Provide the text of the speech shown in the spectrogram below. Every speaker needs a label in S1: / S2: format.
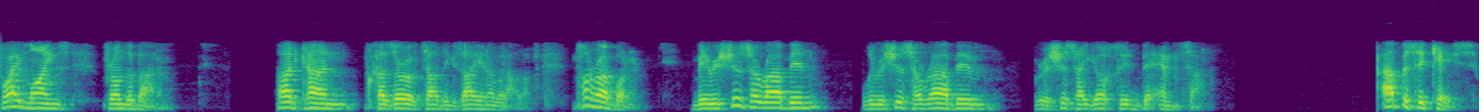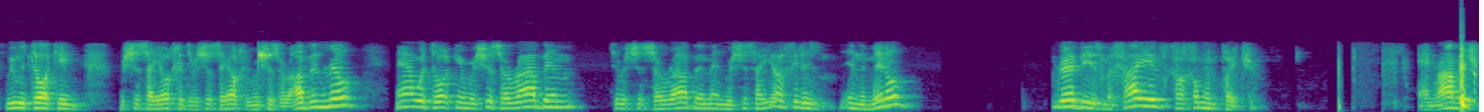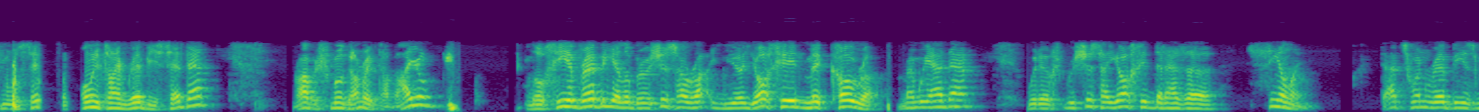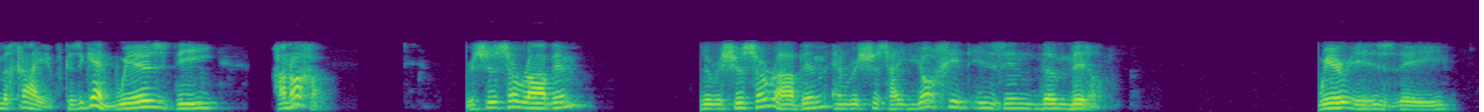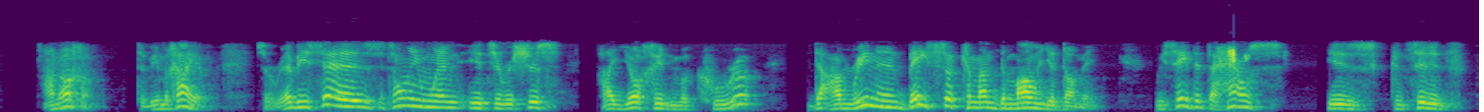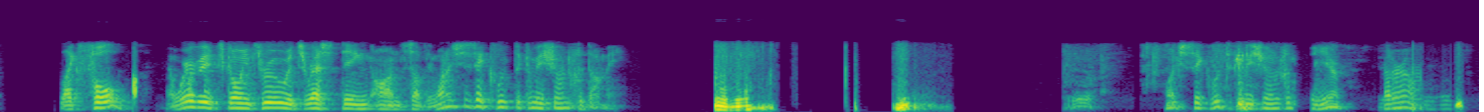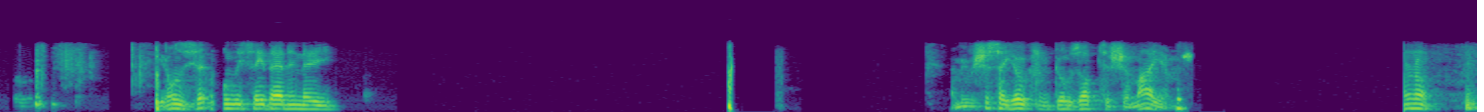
S1: five lines from the bottom. Adkan Chazor of Tzadik Zayin Amar Aleph. Ton Rabbanon. Merishus Harabim, Lirishus Harabim, Rishus Hayochid Be'emtza. Opposite case. We were talking Rishus Hayochid, Rishus Hayochid, Rishus Harabim in the middle. Now we're talking Rishus Harabim to Rishus Harabim, and Rishus Hayochid is in the middle. Rebbe is Mechayev, Chachamim Peitrim. And Rabbi Shmuel said, the only time Rebbe said that, Rabbi Shmuel Damrei Tavayu, Lochiev Rebbe Elo Bereshus Yochid Mekora. Remember we had that? With a Rishus HaYochid that has a ceiling. That's when Rebbe is Mechayev. Because again, where's the Hanocha? Rishus HaRabim, the Rishus HaRabim, and Rishus HaYochid is in the middle. Where is the Hanocha to be Mechayev? So Rebbe says it's only when it's a Rishus Hayochid Makura, the Amrinin Besa Command Dami. We say that the house is considered like full, and wherever it's going through, it's resting on something. Why don't you say Klut the Commission Chadami? Mm-hmm. Why don't you say Klut the Commission here? I don't know. You only only say that in a I mean, Rosh Hashanah goes up to Shemayim. I don't know. I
